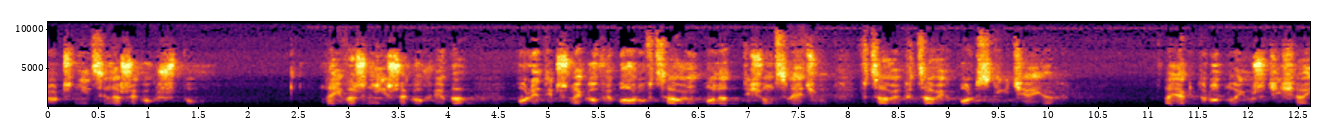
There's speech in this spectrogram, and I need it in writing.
rocznicy naszego chrztu. Najważniejszego chyba politycznego wyboru w całym ponad tysiącleciu, w, całych, w całych polskich dziejach. A jak trudno już dzisiaj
